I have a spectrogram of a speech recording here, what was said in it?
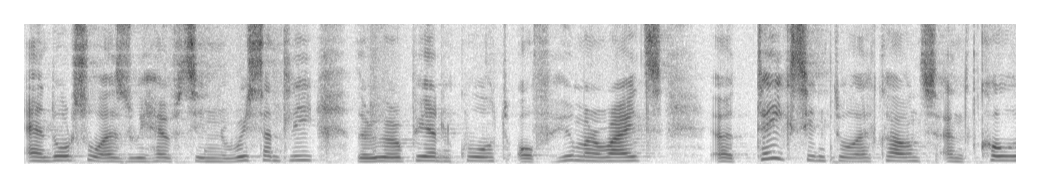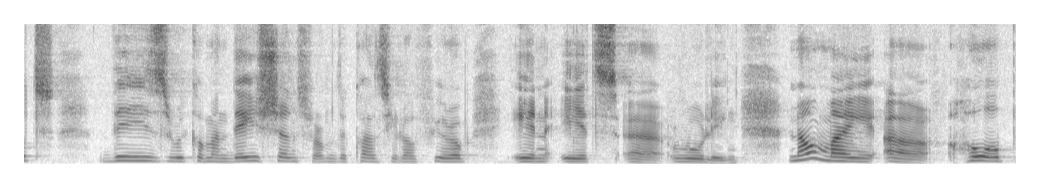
And also, as we have seen recently, the European Court of Human Rights uh, takes into account and quotes these recommendations from the Council of Europe in its uh, ruling. Now my hope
